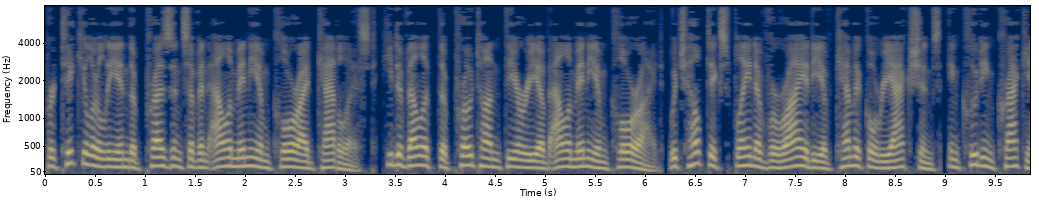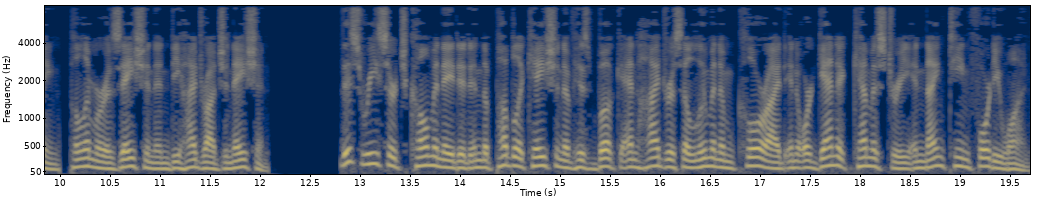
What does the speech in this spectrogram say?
particularly in the presence of an aluminium chloride catalyst, he developed the proton theory of aluminium chloride, which helped explain a variety of chemical reactions, including cracking, polymerization and dehydrogenation. This research culminated in the publication of his book Anhydrous aluminum chloride in Organic Chemistry in 1941.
